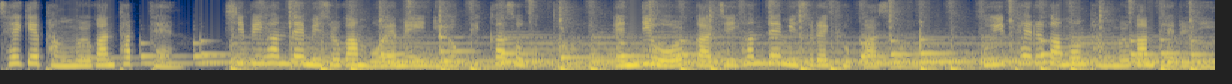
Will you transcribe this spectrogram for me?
세계 박물관 탑10 12 현대미술관 모에메이 뉴욕 피카소부터 앤디 워홀까지 현대미술의 교과서 9위 페르가몬 박물관 베를린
